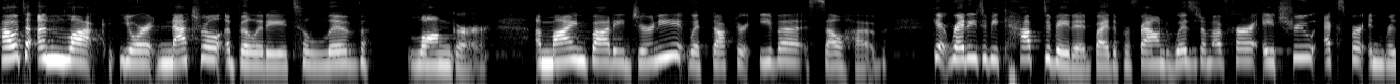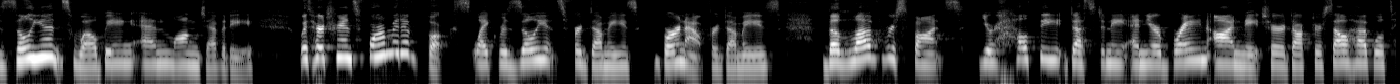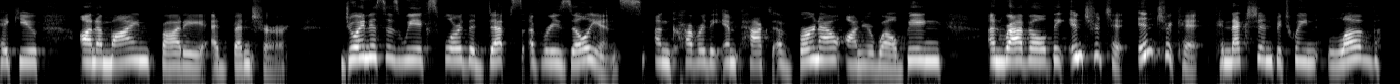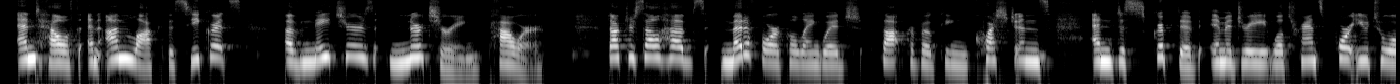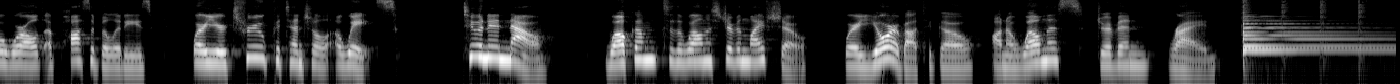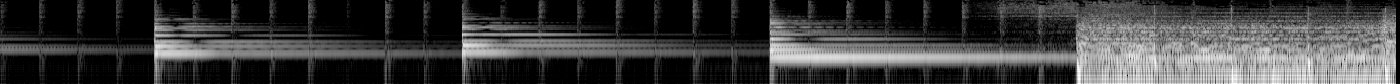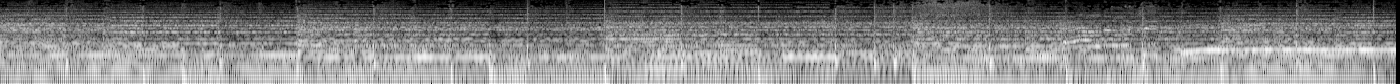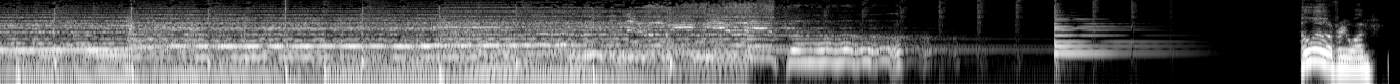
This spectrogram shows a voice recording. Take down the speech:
How to unlock your natural ability to live longer. A mind body journey with Dr. Eva Selhub. Get ready to be captivated by the profound wisdom of her, a true expert in resilience, well being, and longevity. With her transformative books like Resilience for Dummies, Burnout for Dummies, The Love Response, Your Health Destiny, and Your Brain on Nature, Dr. Selhub will take you on a mind body adventure. Join us as we explore the depths of resilience, uncover the impact of burnout on your well being, unravel the intricate, intricate connection between love and health, and unlock the secrets of nature's nurturing power. Dr. Selhub's metaphorical language, thought provoking questions, and descriptive imagery will transport you to a world of possibilities where your true potential awaits. Tune in now. Welcome to the Wellness Driven Life Show, where you're about to go on a wellness driven ride.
